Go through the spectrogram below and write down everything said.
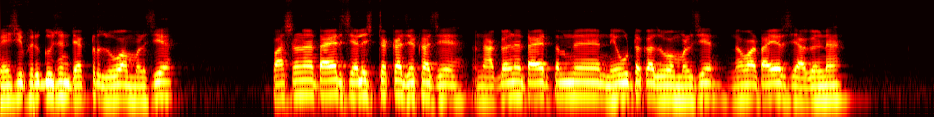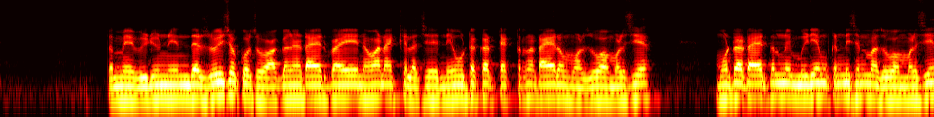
મેસી ફર્ગ્યુસન ટ્રેક્ટર જોવા મળશે. પાછળના ટાયર ચાલીસ ટકા જેખા છે અને આગળના ટાયર તમને નેવું ટકા જોવા મળશે. નવા ટાયર છે આગળના. તમે વિડીયોની અંદર જોઈ શકો છો, આગળના ટાયર ભાઈ નવા નાખેલા છે. નેવું ટકા ટ્રેક્ટરના ટાયરો જોવા મળશે. મોટા ટાયર તમને મીડિયમ કન્ડિશનમાં જોવા મળશે.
